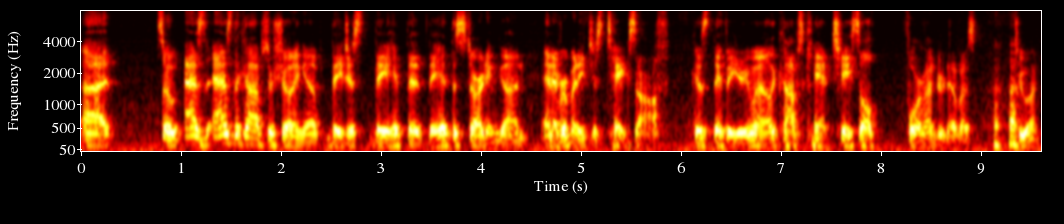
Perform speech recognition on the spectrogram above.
uh, so as as the cops are showing up they just they hit the they hit the starting gun and everybody just takes off because they figure well the cops can't chase all 400 of us 200,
